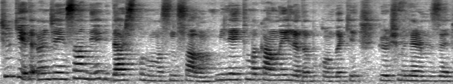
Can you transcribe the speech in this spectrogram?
Türkiye'de Önce İnsan diye bir ders konulmasını sağlamak. Milli Eğitim Bakanlığı ile de bu konudaki görüşmelerimizi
